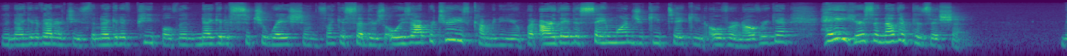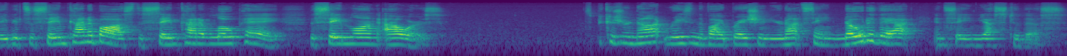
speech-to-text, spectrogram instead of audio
The negative energies, the negative people, the negative situations. Like I said, there's always opportunities coming to you, but are they the same ones you keep taking over and over again? Hey, here's another position. Maybe it's the same kind of boss, the same kind of low pay, the same long hours. It's because you're not raising the vibration. You're not saying no to that and saying yes to this.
